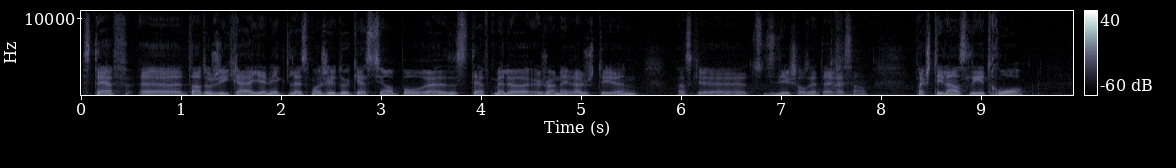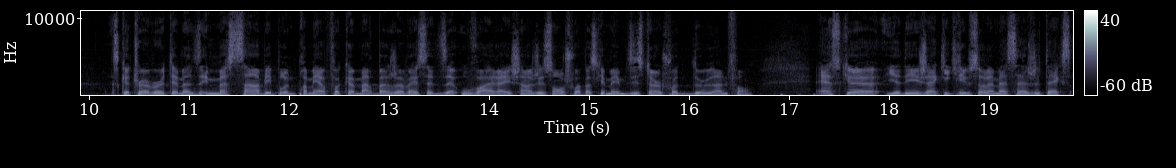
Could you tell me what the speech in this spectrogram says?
Steph, euh, tantôt j'ai écrit à Yannick, laisse-moi, j'ai deux questions pour euh, Steph, mais là, j'en ai rajouté une parce que tu dis des choses intéressantes. Fait que je t'élance les trois est-ce que Trevor Timmons, il me semblait pour une première fois que Marc Bergevin se disait ouvert à échanger son choix parce qu'il a même dit c'était un choix de deux dans le fond. Est-ce qu'il y a des gens qui écrivent sur le message de texte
